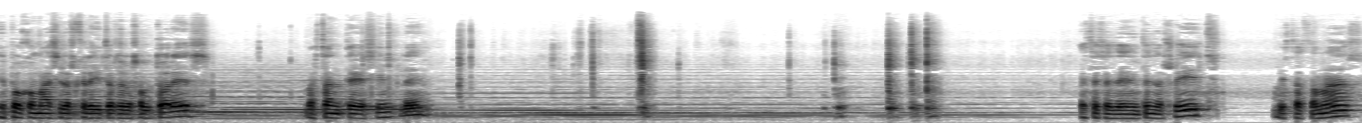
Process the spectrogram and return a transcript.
y poco más y los créditos de los autores. Bastante simple. Este es el de Nintendo Switch. Vistazo más.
